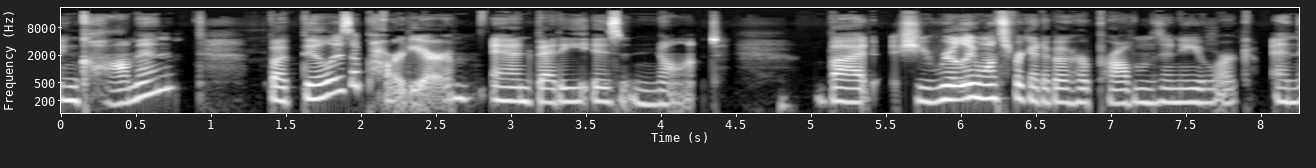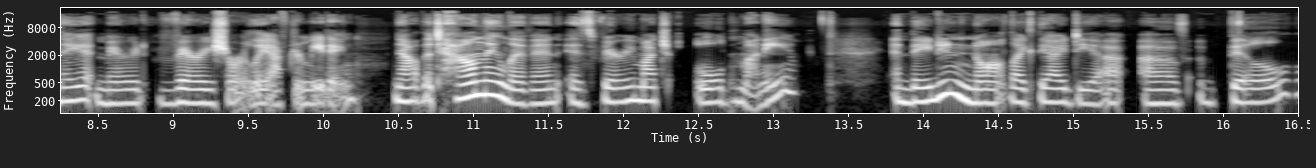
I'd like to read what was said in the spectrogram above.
in common, but Bill is a partier and Betty is not. But she really wants to forget about her problems in New York, and they get married very shortly after meeting. Now, the town they live in is very much old money, and they do not like the idea of Bill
